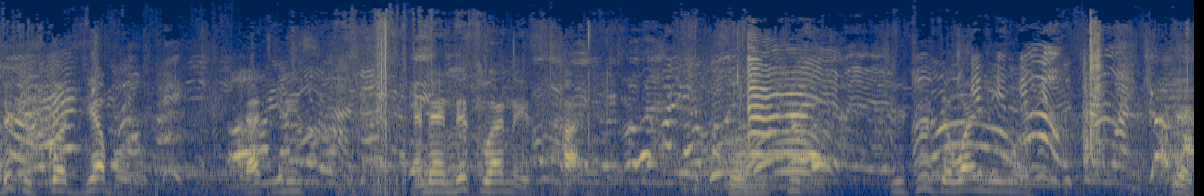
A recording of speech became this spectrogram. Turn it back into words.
This is called diabolo. That means, and then this one is hot. So you choose, you choose the one you want. Yes.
